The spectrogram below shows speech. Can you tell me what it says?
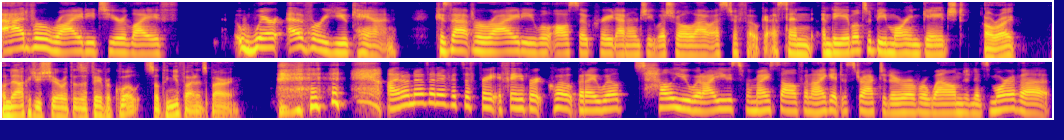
Add variety to your life wherever you can. because that variety will also create energy, which will allow us to focus and, and be able to be more engaged. All right. Well, now could you share with us a favorite quote, something you find inspiring? I don't know that if it's a fra- favorite quote, but I will tell you what I use for myself when I get distracted or overwhelmed. And it's more of a,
